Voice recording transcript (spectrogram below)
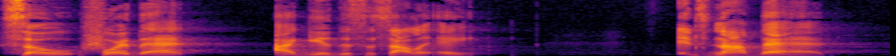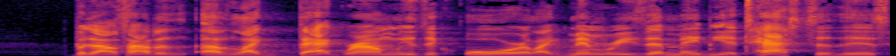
So for that, I give this a solid eight. It's not bad, but outside of, of like background music or like memories that may be attached to this,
